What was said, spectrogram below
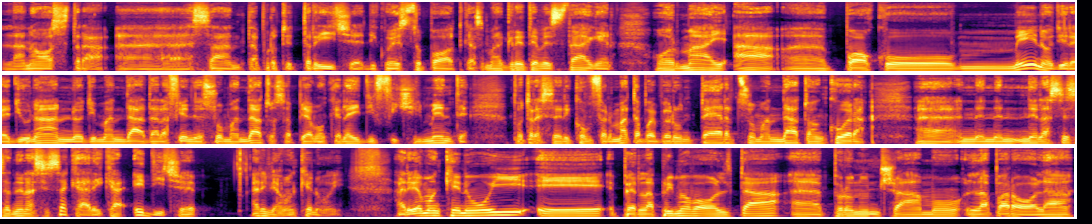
la nostra eh, santa protettrice di questo podcast, Margrethe Vestager, ormai ha eh, poco meno direi di un anno di mandato, alla fine del suo mandato sappiamo che lei difficilmente potrà essere riconfermata poi per un terzo mandato ancora eh, n- nella, stessa, nella stessa carica e dice Arriviamo anche noi. Arriviamo anche noi e per la prima volta eh, pronunciamo la parola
